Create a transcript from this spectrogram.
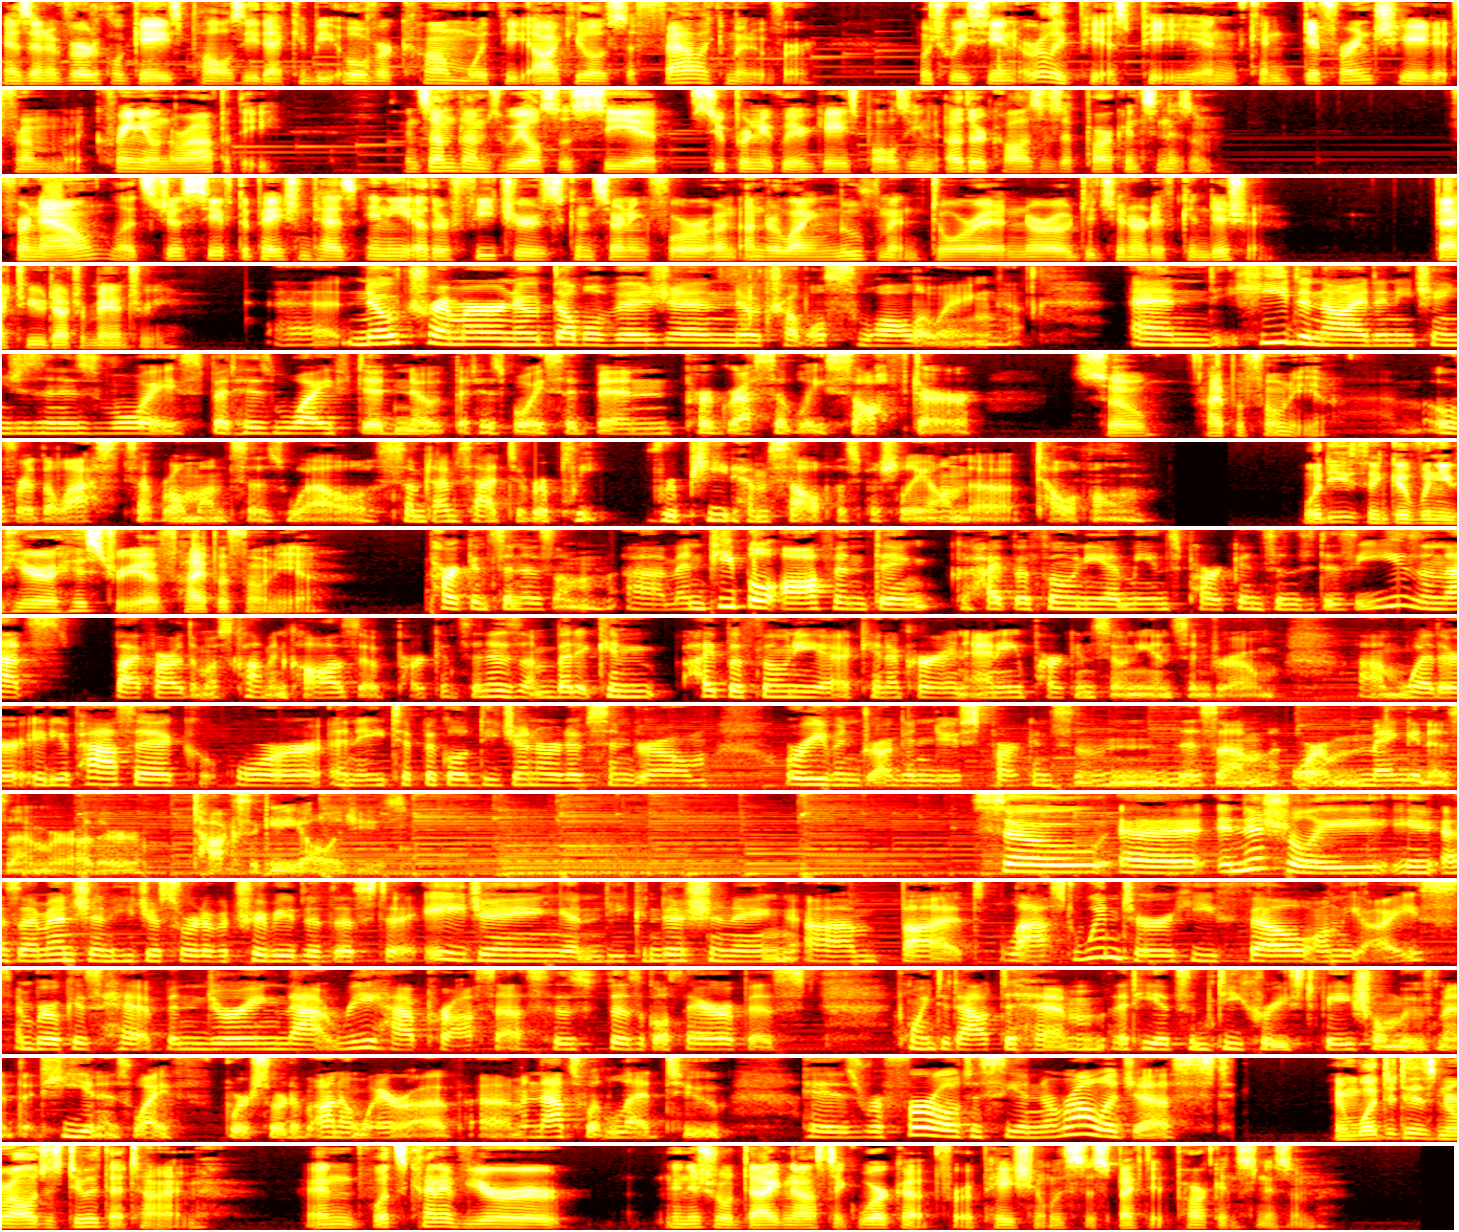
as in a vertical gaze palsy that can be overcome with the oculocephalic maneuver, which we see in early PSP and can differentiate it from cranial neuropathy. And sometimes we also see a supranuclear gaze palsy and other causes of Parkinsonism. For now, let's just see if the patient has any other features concerning for an underlying movement or a neurodegenerative condition. Back to you, Dr. Mantri. Uh, no tremor, no double vision, no trouble swallowing. And he denied any changes in his voice, but his wife did note that his voice had been progressively softer so, hypophonia. Um, over the last several months as well. Sometimes had to repeat, repeat himself, especially on the telephone. What do you think of when you hear a history of hypophonia? Parkinsonism. Um, and people often think hypophonia means Parkinson's disease, and that's by far the most common cause of Parkinsonism, but it can hypophonia can occur in any Parkinsonian syndrome, um, whether idiopathic or an atypical degenerative syndrome, or even drug-induced Parkinsonism or manganism or other toxic etiologies. So uh, initially, as I mentioned, he just sort of attributed this to aging and deconditioning. Um, but last winter, he fell on the ice and broke his hip. And during that rehab process, his physical therapist pointed out to him that he had some decreased facial movement that he and his wife were sort of unaware of. Um, and that's what led to his referral to see a neurologist. And what did his neurologist do at that time? And what's kind of your initial diagnostic workup for a patient with suspected Parkinsonism.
